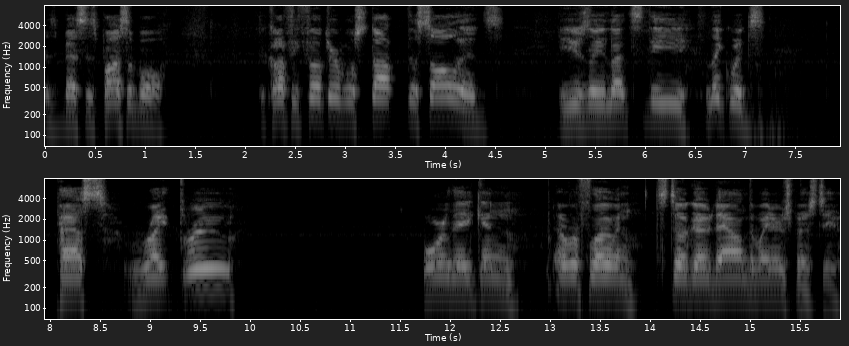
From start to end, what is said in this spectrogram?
as best as possible. The coffee filter will stop the solids. It usually lets the liquids pass right through or they can overflow and still go down the way they're supposed to.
